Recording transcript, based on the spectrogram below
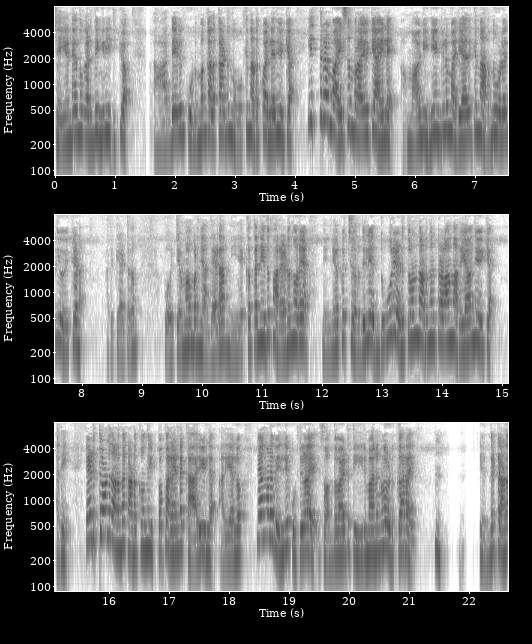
ചെയ്യണ്ടേന്ന് കരുതി ഇങ്ങനെ ഇരിക്കുക ആരുടെയും കുടുംബം കലക്കായിട്ട് നോക്കി നടക്കുവല്ലേന്ന് ചോദിക്കുക. ഇത്രയും വയസ്സും പ്രായമൊക്കെ ആയില്ലേ? അമ്മാവൻ ഇനിയെങ്കിലും മര്യാദയ്ക്ക് നടന്നുകൂടെന്ന് ചോദിക്കണം അത് കേട്ടതും പോറ്റിയമ്മ പറഞ്ഞു അതേടാ നീയൊക്കെ തന്നെ ഇത് പറയണമെന്ന് പറയാ. നിന്നെയൊക്കെ ചെറുതിൽ എന്തോരം എടുത്തോണ്ട് നടന്നിട്ടുള്ളതെന്ന് അറിയാമെന്ന് ചോദിക്കാം അതെ എടുത്തോണ്ട് നടന്ന കണക്കൊന്നും ഇപ്പൊ പറയേണ്ട കാര്യമില്ല. അറിയാലോ ഞങ്ങൾ വലിയ കുട്ടികളെ സ്വന്തമായിട്ട് തീരുമാനങ്ങളും എടുക്കാറായി. എന്നിട്ടാണ്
